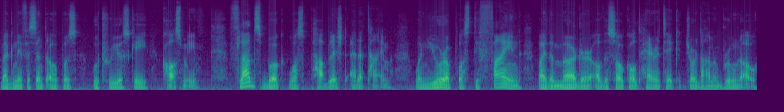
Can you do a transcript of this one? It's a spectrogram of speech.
magnificent opus Utriusque Cosmi. Fludd's book was published at a time when Europe was defined by the murder of the so called heretic Giordano Bruno,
